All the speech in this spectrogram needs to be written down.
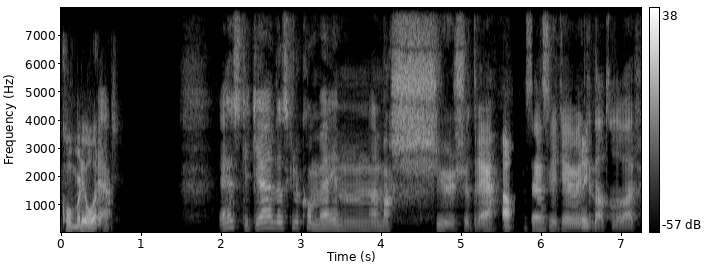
Kommer det i år? Ja. Jeg husker ikke. Det skulle komme innen mars 2023. Ja. Så jeg husker ikke Riktig. hvilken dato det var.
